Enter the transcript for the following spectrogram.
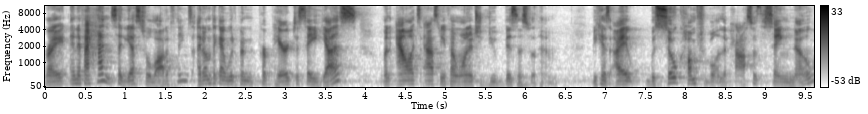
right? And if I hadn't said yes to a lot of things, I don't think I would have been prepared to say yes when Alex asked me if I wanted to do business with him. Because I was so comfortable in the past with saying no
